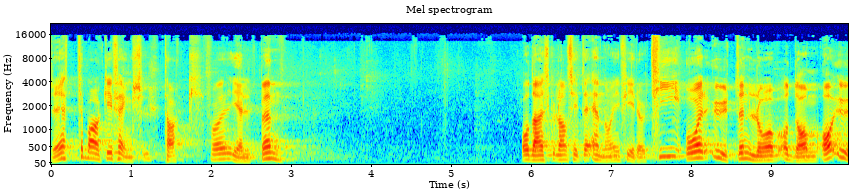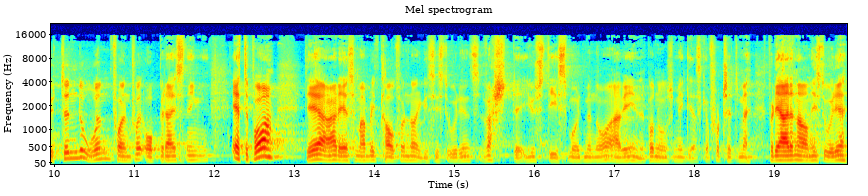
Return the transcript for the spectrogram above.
rett tilbake i fengsel. Takk for hjelpen. Og der skulle han sitte ennå i fire år. Ti år uten lov og dom og uten noen form for oppreisning etterpå. Det er det som er blitt kalt for norgeshistoriens verste justismord. Men nå er vi inne på noe som ikke jeg skal fortsette med, for det er en annen historie.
